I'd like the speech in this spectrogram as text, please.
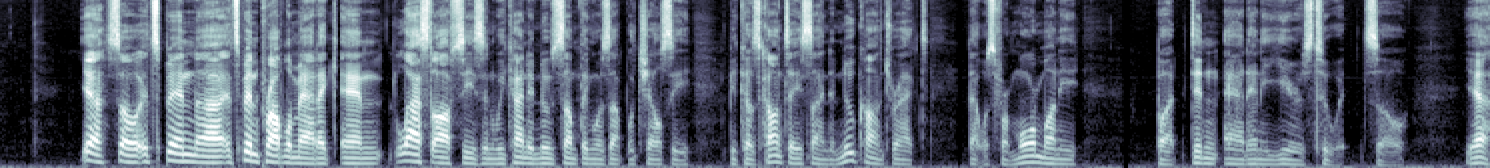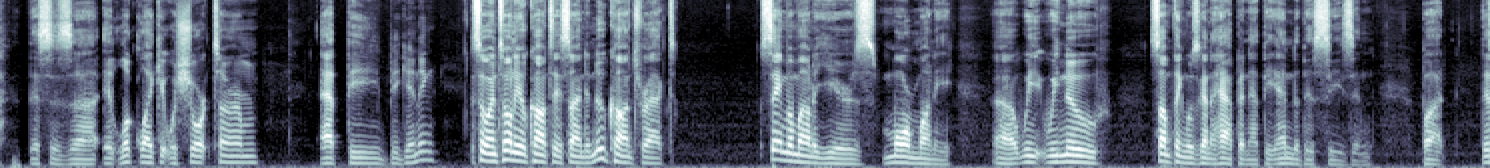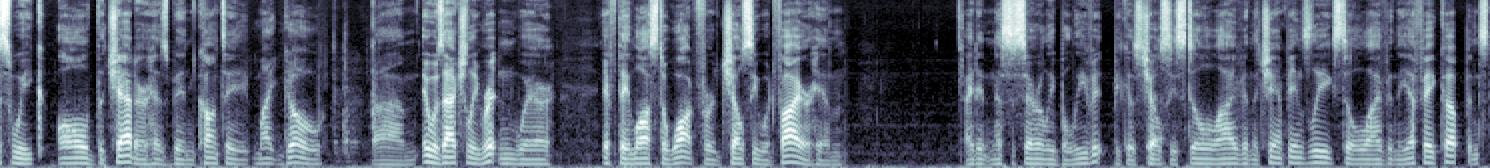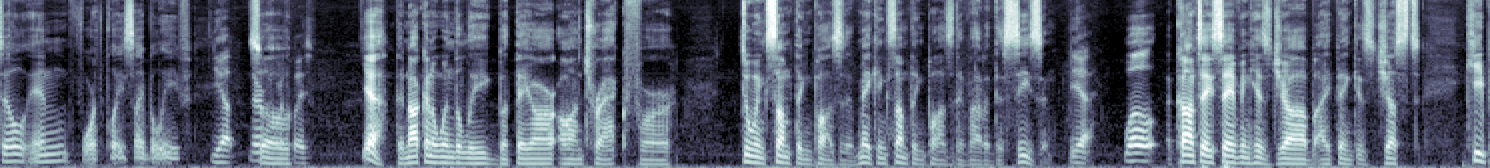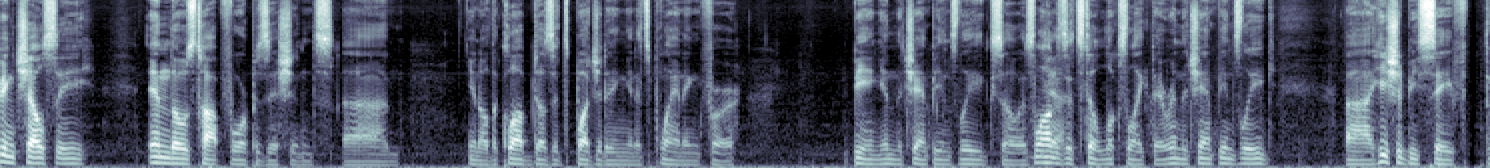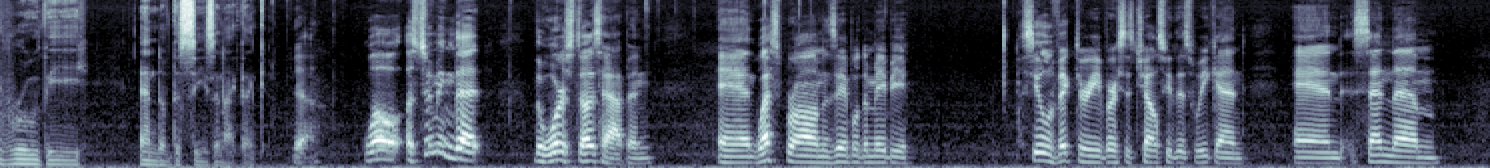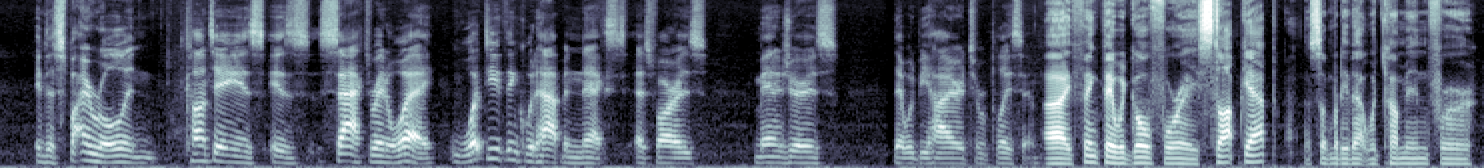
yeah, so it's been uh, it's been problematic, and last off season we kind of knew something was up with Chelsea because Conte signed a new contract that was for more money, but didn't add any years to it. So, yeah, this is uh, it looked like it was short term at the beginning. So Antonio Conte signed a new contract same amount of years, more money. Uh, we we knew something was going to happen at the end of this season, but this week all the chatter has been Conte might go. Um, it was actually written where if they lost to Watford, Chelsea would fire him. I didn't necessarily believe it because Chelsea's still alive in the Champions League, still alive in the FA Cup, and still in fourth place, I believe. Yep. They're So- fourth place. Yeah, they're not going to win the league, but they are on track for doing something positive, making something positive out of this season. Yeah. Well, Conte saving his job, I think, is just keeping Chelsea in those top four positions. Um, you know, the club does its budgeting and its planning for being in the Champions League. So as long as it still looks like they're in the Champions League, uh, he should be safe through the end of the season, I think. yeah. Well, assuming that the worst does happen and West Brom is able to maybe steal a victory versus Chelsea this weekend and send them into spiral and Conte is is sacked right away. What do you think would happen next as far as managers that would be hired to replace him? I think they would go for a stopgap, somebody that would come in for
